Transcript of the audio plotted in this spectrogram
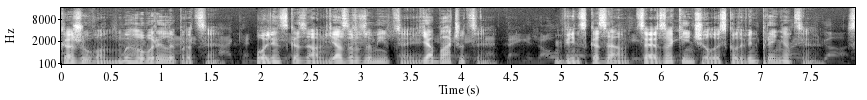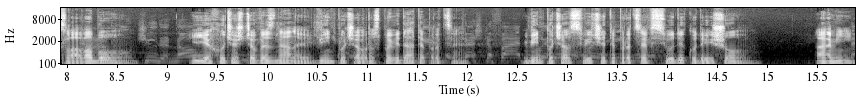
Кажу вам, ми говорили про це. Олін сказав: Я зрозумів це, я бачу це. Він сказав, це закінчилось, коли він прийняв це. Слава Богу. І я хочу, щоб ви знали, він почав розповідати про це. Він почав свідчити про це всюди, куди йшов. Амінь.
